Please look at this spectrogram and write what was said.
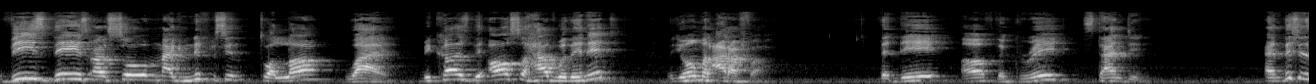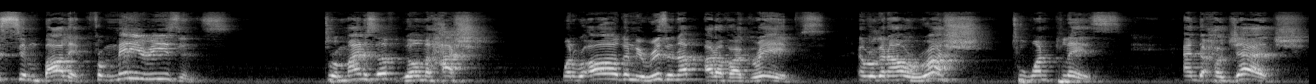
these days are so magnificent to Allah. Why? Because they also have within it Yom al Arafah the day of the great standing. And this is symbolic for many reasons to remind us of Yom Hash, when we're all going to be risen up out of our graves and we're going to all rush to one place. And the Hujjaj,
